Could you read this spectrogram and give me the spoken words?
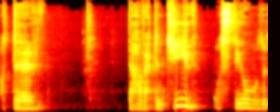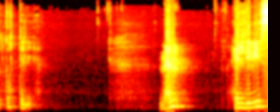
At uh, det har vært en tyv og stjålet godteriet. Men heldigvis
